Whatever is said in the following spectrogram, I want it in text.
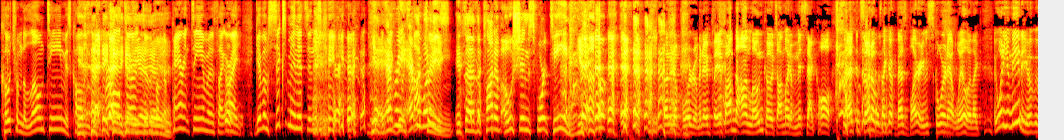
coach from the loan team is calling Yeah, Gregg yeah, Berhalter yeah, yeah, to the, yeah, from yeah. the parent team, and it's like, all right, give him six minutes in this game. Yeah, It's every doing every one trading. of these, it's uh, the plot of Ocean's Fourteen. You know, done in a boardroom. And if, if I'm the on loan coach, I might have missed that call. Sebastian Soto was like their best player. He was scoring at will. And like, what do you mean? You-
